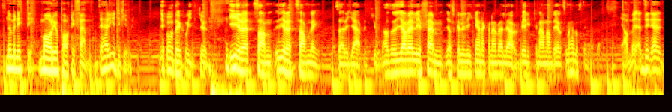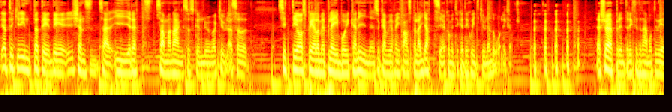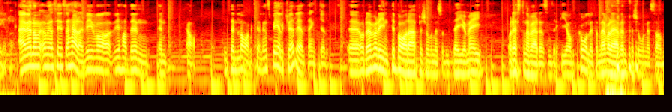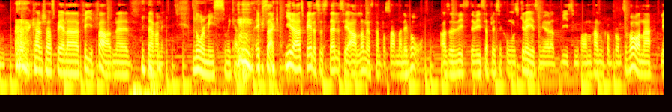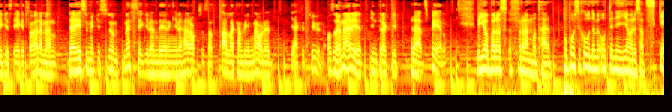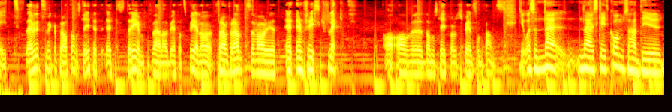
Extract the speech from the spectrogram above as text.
Nummer 90, Mario Party 5. Det här är ju inte kul. Jo, det är skitkul. I rätt, sam I rätt samling så är det jävligt kul. Alltså jag väljer fem, jag skulle lika gärna kunna välja vilken annan del som helst. Ja, men det, jag, jag tycker inte att det, det känns så här i rätt sammanhang så skulle det vara kul. Alltså, sitter jag och spelar med Playboy-kaniner så kan vi fan spela Yatzy. Jag kommer tycka att det är skitkul ändå, liksom. Jag köper inte riktigt den här motiveringen. Nej men om, om jag säger så här då, vi, var, vi hade en, en, ja, inte en LAN-kväll, en spelkväll helt enkelt. Eh, och där var det inte bara personer som dig och mig och resten av världen som dricker John Call, utan där var det även personer som kanske har spelat Fifa när det var nytt. Normies, som vi kallar det. Exakt. I det här spelet så ställs ju alla nästan på samma nivå. Alltså visst, det är vissa precisionsgrejer som gör att vi som har en halmkontrollsvana ligger steget före, men det är ju så mycket slumpmässig rendering i det här också så att alla kan vinna och det är jäkligt kul. Och sen är det ju ett interaktivt brädspel. Vi jobbar oss framåt här. På position nummer 89 har du satt Skate. Det är väl inte så mycket att prata om. Skate är ett extremt välarbetat spel och framförallt så var det ju ett, en, en frisk fläkt av, eh, de skateboardspel som fanns. Jo, alltså när, när Skate kom så hade ju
